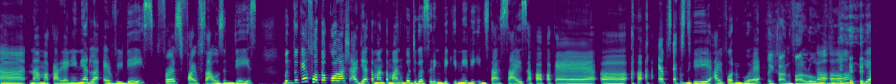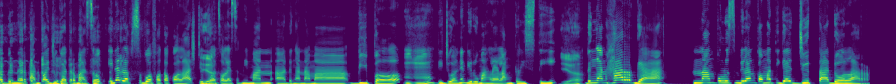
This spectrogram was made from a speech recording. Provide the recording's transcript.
Eh, nama karyanya ini adalah Everyday's First 5000 Days. Bentuknya foto collage aja teman-teman. Gue juga sering bikin nih di Insta Size apa pakai eh, apps-apps di iPhone gue. Pakai Canva lu. Heeh, Iya bener Canva juga termasuk. Ini adalah sebuah foto collage dibuat Iya. oleh seniman eh, dengan nama Beeple. Mm-mm. Dijualnya di rumah lelang Christie Iya. dengan harga 69,3 juta dolar.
